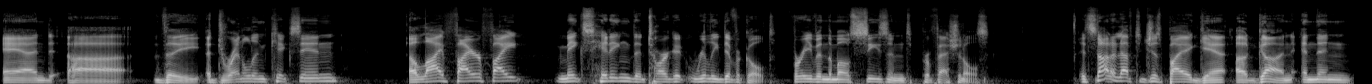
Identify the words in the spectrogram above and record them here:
and uh, the adrenaline kicks in, a live firefight makes hitting the target really difficult for even the most seasoned professionals. It's not enough to just buy a, ga- a gun and then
